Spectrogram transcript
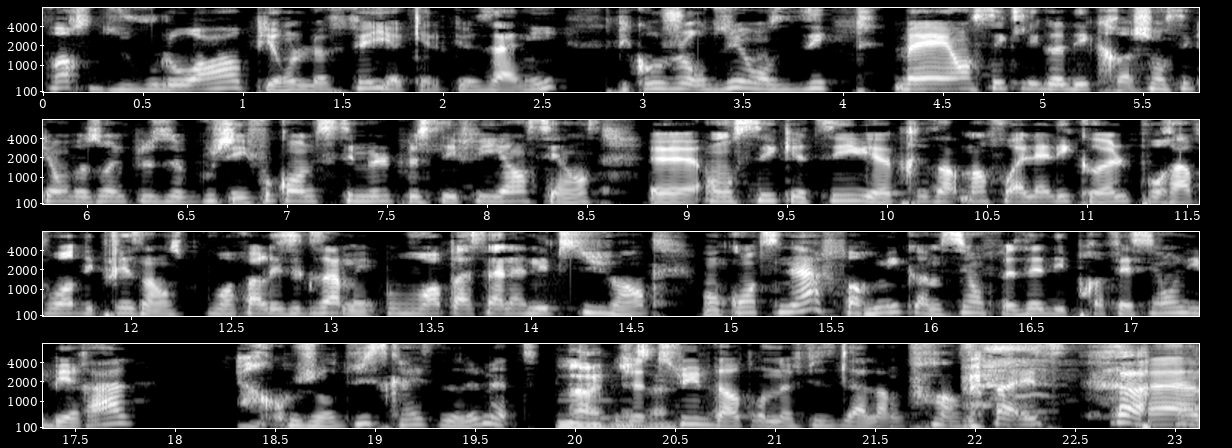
force du vouloir puis on l'a fait il y a quelques années puis qu'aujourd'hui on se dit ben on sait que les gars décrochent, on sait qu'ils ont besoin de plus de bouger, il faut qu'on stimule plus les filles en sciences. Euh, on sait que tu sais euh, présentement faut aller à l'école pour avoir des présences, pour pouvoir faire les examens, pour pouvoir passer à l'année suivante. On continue à former comme si on faisait des professions libérales. Alors qu'aujourd'hui, sky's the limit. Mais Je te suis dans ton office de la langue française. Euh,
